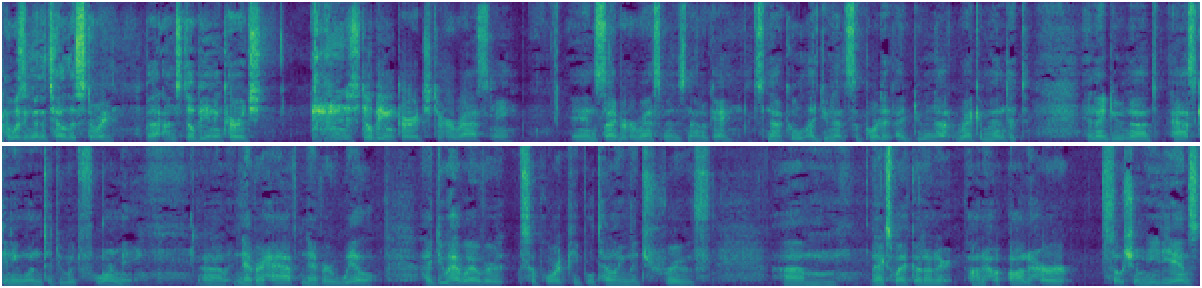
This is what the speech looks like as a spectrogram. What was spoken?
I wasn't going to tell this story, but I'm still being encouraged, still being encouraged to harass me. And cyber harassment is not okay. It's not cool. I do not support it. I do not recommend it. And I do not ask anyone to do it for me. Uh, never have, never will. I do, however, support people telling the truth. Um, my ex-wife got on her on her, on her social media and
